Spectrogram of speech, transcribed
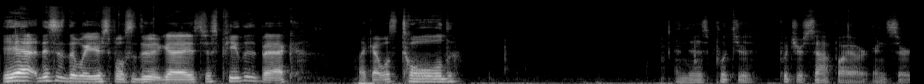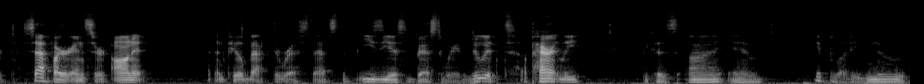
Yeah, this is the way you're supposed to do it, guys. Just peel it back like I was told. And then just put your put your sapphire insert sapphire insert on it and then peel back the rest. That's the easiest, best way to do it, apparently, because I am a bloody noob.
